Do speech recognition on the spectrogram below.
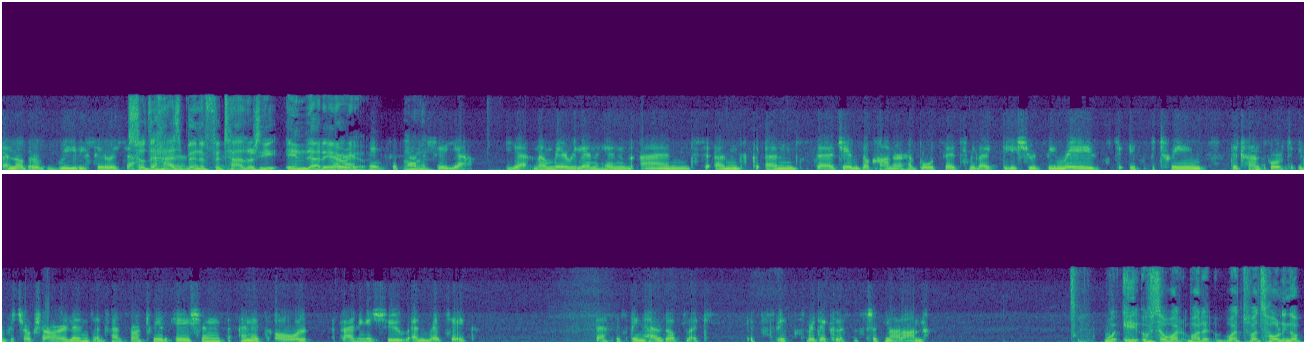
another really serious." Accident. So there has been a fatality in that area. There has been fatality, right. yeah. Yeah, now Mary Linehan and and and uh, James O'Connor have both said to me like the issue has been raised. It's between the Transport Infrastructure Ireland and Transport Communications, and it's all a planning issue and red tape that has been held up. Like it's it's ridiculous. It's just not on. So what what what what's holding up?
